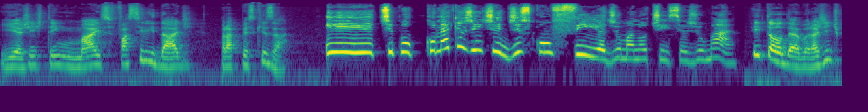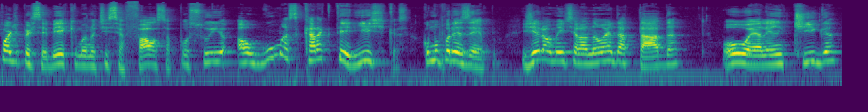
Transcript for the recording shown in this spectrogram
e a gente tem mais facilidade para pesquisar. E, tipo, como é que a gente desconfia de uma notícia, Gilmar? Então, Débora, a gente pode perceber que uma notícia falsa possui algumas características, como por exemplo, geralmente ela não é datada ou ela é antiga,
